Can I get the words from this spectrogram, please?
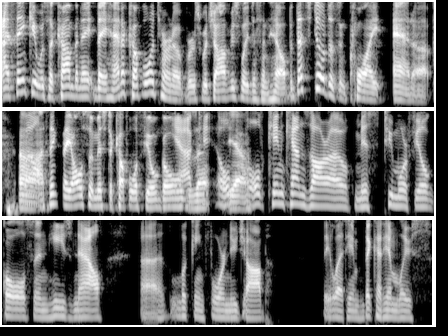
I think it was a combination. They had a couple of turnovers, which obviously doesn't help, but that still doesn't quite add up. Uh, well, uh, I think they also missed a couple of field goals. Yeah, that, old, yeah. old Ken Catanzaro missed two more field goals, and he's now uh, looking for a new job they let him they cut him loose.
